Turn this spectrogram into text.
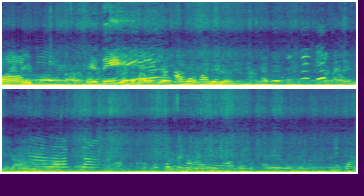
พรยินดีน่าจะมาคนเดียวข่าวก่อนเลยเดียวน่ารักจังคนขาวเนาะไม่กวาง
